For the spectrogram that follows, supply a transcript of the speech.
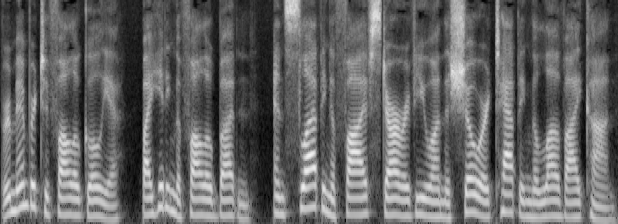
Remember to follow Golia by hitting the follow button and slapping a 5-star review on the show or tapping the love icon.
